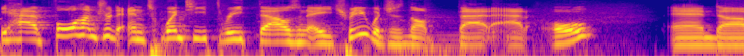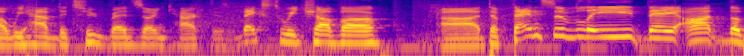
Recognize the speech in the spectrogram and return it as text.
We have 423,000 HP, which is not bad at all. And uh, we have the two red zone characters next to each other. Uh, defensively, they aren't the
